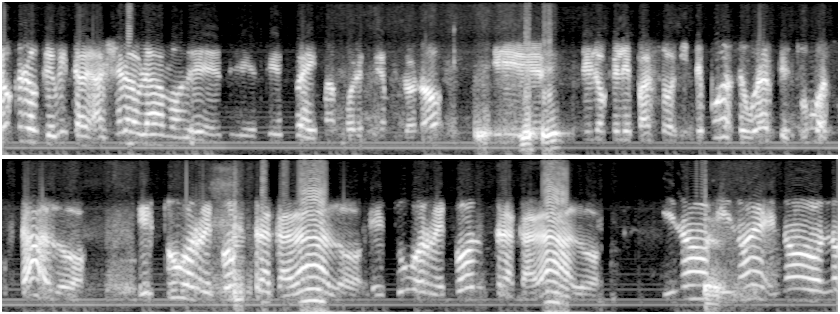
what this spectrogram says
yo creo que, viste, ayer hablábamos de, de, Feynman, por ejemplo, ¿no? Eh, de lo que le pasó. Y te puedo asegurar que estuvo asustado, estuvo recontra cagado, estuvo recontra cagado. Y no, y no es, no, no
